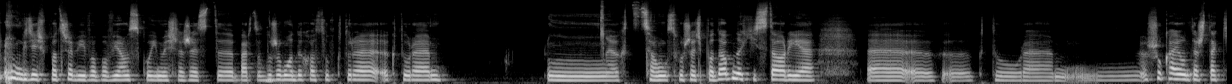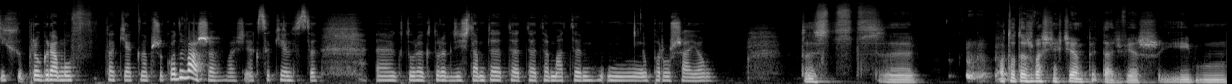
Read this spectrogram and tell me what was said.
gdzieś w potrzebie i w obowiązku i myślę, że jest e, bardzo dużo młodych osób, które, które chcą słyszeć podobne historie, e, e, które mm, szukają też takich programów, tak jak na przykład wasze, właśnie jak Sekielscy, e, które, które gdzieś tam te, te, te tematy mm, poruszają. To jest. O to też właśnie chciałem pytać, wiesz, i mm,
